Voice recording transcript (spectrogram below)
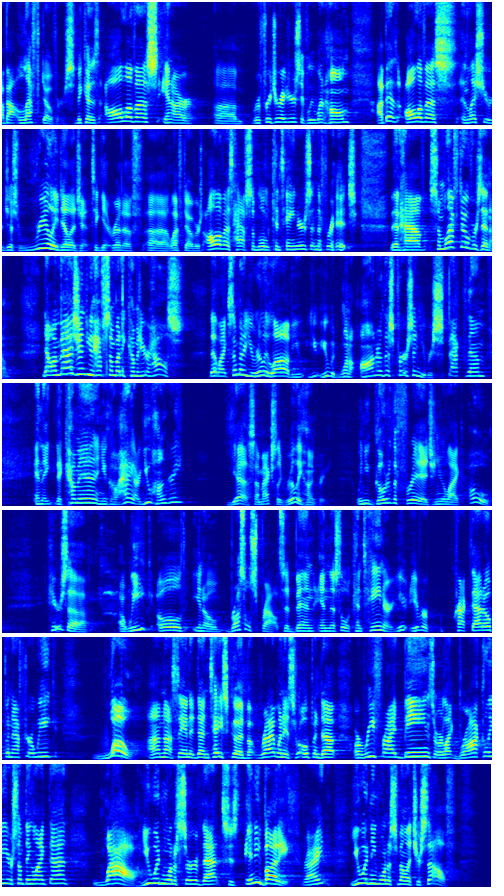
about leftovers, because all of us in our um, refrigerators if we went home. I bet all of us, unless you're just really diligent to get rid of uh, leftovers, all of us have some little containers in the fridge that have some leftovers in them. Now imagine you have somebody come to your house that, like somebody you really love, you, you, you would want to honor this person, you respect them, and they, they come in and you go, Hey, are you hungry? Yes, I'm actually really hungry. When you go to the fridge and you're like, Oh, here's a a week old, you know, Brussels sprouts had been in this little container. You, you ever crack that open after a week? Whoa, I'm not saying it doesn't taste good, but right when it's opened up, or refried beans, or like broccoli or something like that, wow, you wouldn't want to serve that to anybody, right? You wouldn't even want to smell it yourself.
